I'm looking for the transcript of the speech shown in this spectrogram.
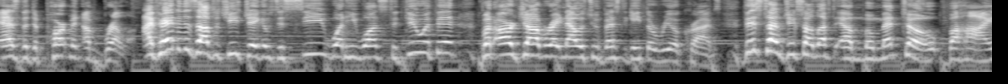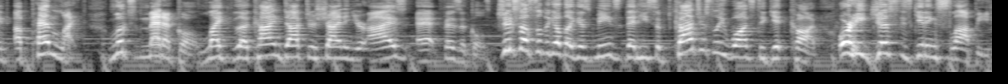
as the department umbrella. I've handed this off to Chief Jacobs to see what he wants to do with it, but our job right now is to investigate the real crimes. This time, Jigsaw left a memento behind, a pen light. Looks medical, like the kind doctors shine in your eyes at physicals. Jigsaw slipping up like this means that he subconsciously wants to get caught, or he just is getting sloppy.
